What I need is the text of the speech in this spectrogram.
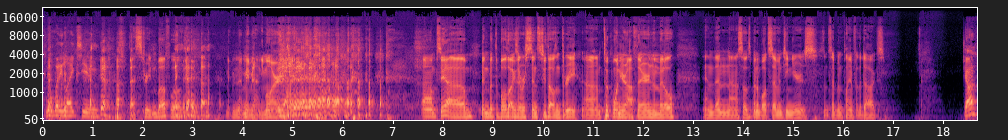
Nobody likes you. Best street in Buffalo. maybe, not, maybe not anymore. um, so yeah, um, been with the Bulldogs ever since 2003. Um, took one year off there in the middle, and then uh, so it's been about 17 years since I've been playing for the Dogs. John?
